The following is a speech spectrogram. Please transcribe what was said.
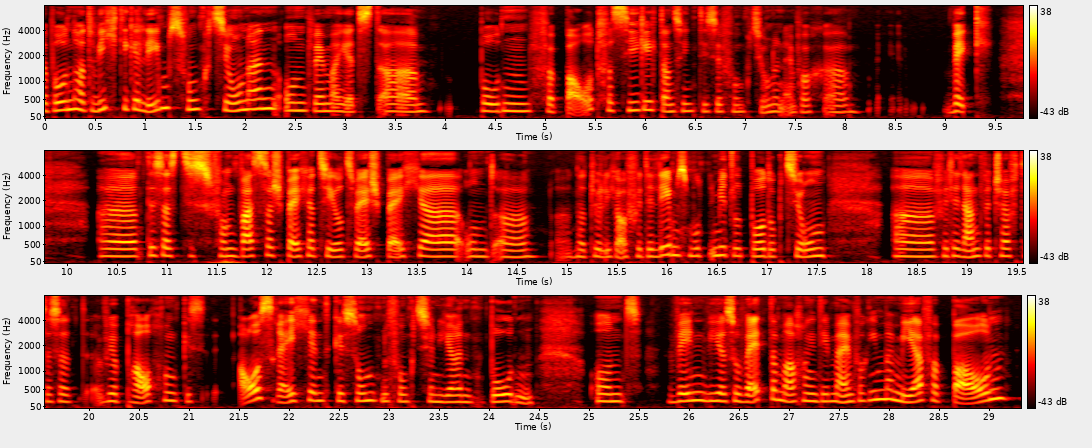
Der Boden hat wichtige Lebensfunktionen und wenn man jetzt äh, Boden verbaut, versiegelt, dann sind diese Funktionen einfach äh, weg. Äh, das heißt, das vom Wasserspeicher, CO2-Speicher und äh, natürlich auch für die Lebensmittelproduktion, äh, für die Landwirtschaft. Also wir brauchen ausreichend gesunden, funktionierenden Boden. Und wenn wir so weitermachen, indem wir einfach immer mehr verbauen,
